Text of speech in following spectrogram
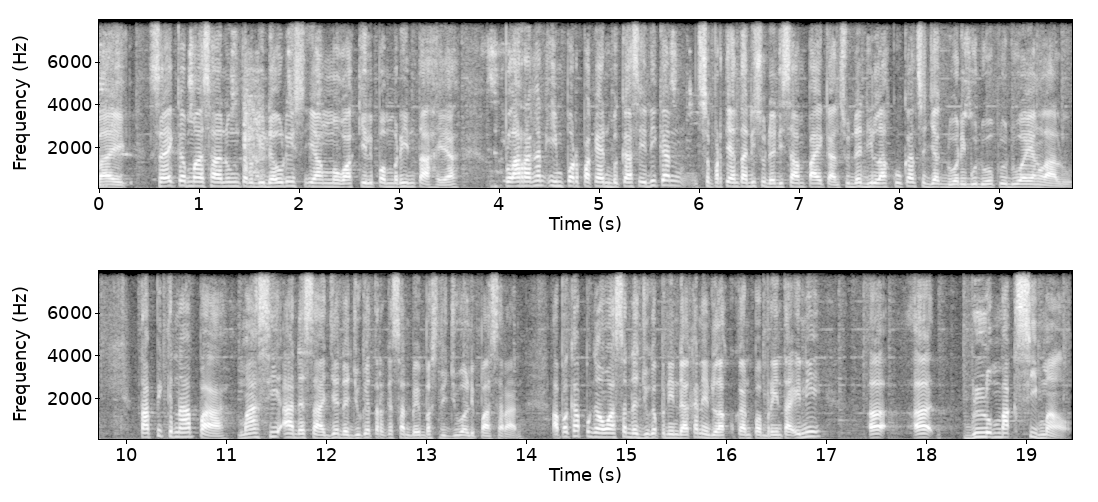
Baik, saya ke Mas Hanung terlebih dahulu yang mewakili pemerintah ya pelarangan impor pakaian bekas ini kan seperti yang tadi sudah disampaikan, sudah dilakukan sejak 2022 yang lalu. Tapi kenapa masih ada saja dan juga terkesan bebas dijual di pasaran? Apakah pengawasan dan juga penindakan yang dilakukan pemerintah ini uh, uh, belum maksimal?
